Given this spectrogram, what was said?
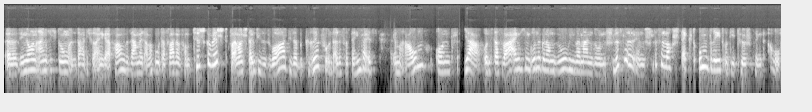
äh, Senioreneinrichtungen. Also da hatte ich so einige Erfahrungen gesammelt. Aber gut, das war dann vom Tisch gewischt. Vor allem stand dieses Wort, dieser Begriff und alles, was dahinter ist, im Raum. Und ja, und das war eigentlich im Grunde genommen so, wie wenn man so einen Schlüssel ein Schlüsselloch steckt, umdreht und die Tür springt auf.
